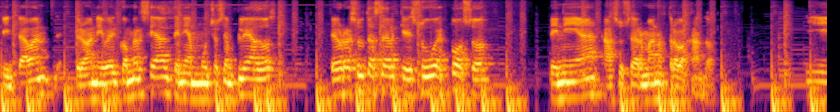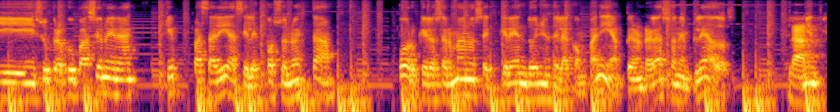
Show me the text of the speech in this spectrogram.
pintaban, pero a nivel comercial, tenían muchos empleados, pero resulta ser que su esposo tenía a sus hermanos trabajando. Y su preocupación era qué pasaría si el esposo no está, porque los hermanos se creen dueños de la compañía, pero en realidad son empleados. Mientras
